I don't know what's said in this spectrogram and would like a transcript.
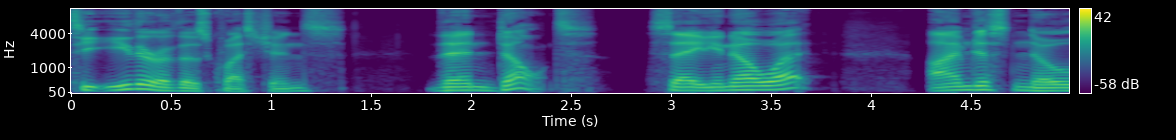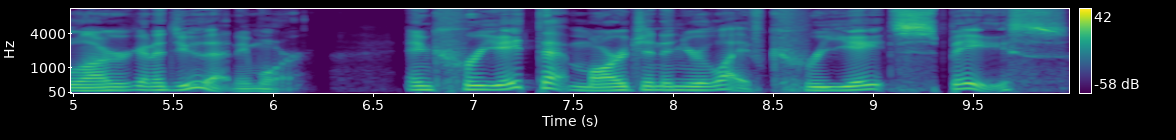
to either of those questions, then don't. Say, you know what? I'm just no longer going to do that anymore. And create that margin in your life. Create space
